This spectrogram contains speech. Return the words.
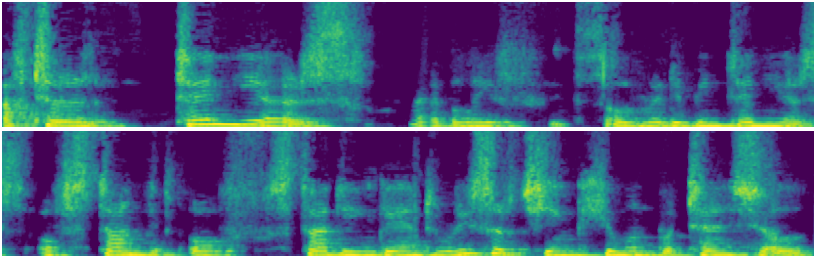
After 10 years I believe it's already been 10 years of, stand, of studying and researching human potential,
